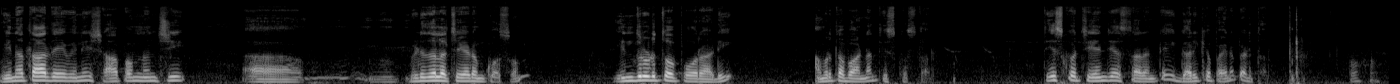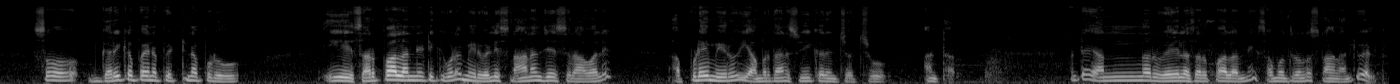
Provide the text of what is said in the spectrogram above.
వినతాదేవిని శాపం నుంచి విడుదల చేయడం కోసం ఇంద్రుడితో పోరాడి అమృత భాండం తీసుకొస్తారు. తీసుకొచ్చి ఏం చేస్తారంటే ఈ గరిక పైన పెడతారు. సో గరిక పైన పెట్టినప్పుడు ఈ సర్పాలన్నిటికీ కూడా మీరు వెళ్ళి స్నానం చేసి రావాలి. అప్పుడే మీరు ఈ అమృతాన్ని స్వీకరించవచ్చు అంటారు. అంటే అందరు వేల సర్పాలన్నీ సముద్రంలో స్నానానికి వెళ్తారు.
